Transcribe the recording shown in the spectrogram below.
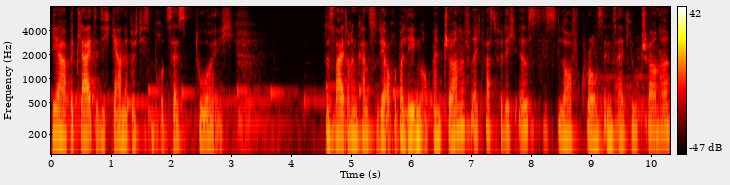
ja, begleite dich gerne durch diesen Prozess durch. Des Weiteren kannst du dir auch überlegen, ob mein Journal vielleicht was für dich ist. Das ist Love Grows Inside You Journal.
